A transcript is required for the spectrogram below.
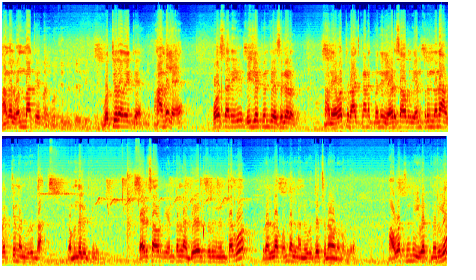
ಆಮೇಲೆ ಒಂದು ಮಾತು ಹೇಳ್ತೀನಿ. ಗೊತ್ತಿರೋದೈತೆ. ಆಮೇಲೆ ಹೋದ ಸಾರಿ ಬಿ ಜೆ ಪಿ ಅಂತ ಹೆಸರು ಹೇಳೋದು. ನಾನು ಯಾವತ್ತು ರಾಜಕಾರಣಕ್ಕೆ ಬಂದೀನಿ. ಎರಡು ಸಾವಿರದ ಎಂಟರಿಂದನೇ ಆ ವ್ಯಕ್ತಿ ನನ್ನ ವಿರುದ್ಧ ಗಮನದಲ್ಲಿ ಇಟ್ಕೊಳ್ಳಿ. ಎರಡು ಸಾವಿರದ ಎಂಟರಲ್ಲಿ ನಾನು ದೇವರ ಕುರಿ ನಿಂತಾಗೂ ಇವರೆಲ್ಲ ಬಂದು ಅಲ್ಲಿ ನನ್ನ ವಿರುದ್ಧ ಚುನಾವಣೆ ಮಾಡಿದವರು. ಆವತ್ತಿನಿಂದ ಇವತ್ತಿನವರೆಗೆ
